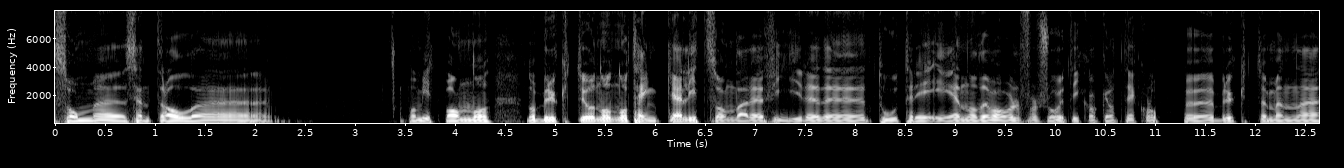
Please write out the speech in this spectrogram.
som eh, sentral eh, på midtbanen. Nå, nå, brukte jo nå, nå, tenker jeg litt sånn derre 4-2-3-1, og det var vel for så vidt ikke akkurat det Klopp uh, brukte, men uh,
